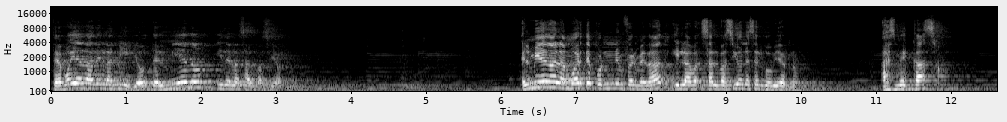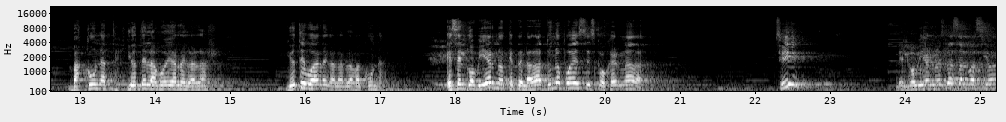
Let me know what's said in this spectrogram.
Te voy a dar el anillo del miedo y de la salvación. El miedo a la muerte por una enfermedad y la salvación es el gobierno. Hazme caso, vacúnate, yo te la voy a regalar. Yo te voy a regalar la vacuna. Es el gobierno que te la da, tú no puedes escoger nada. ¿Sí? El gobierno es la salvación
